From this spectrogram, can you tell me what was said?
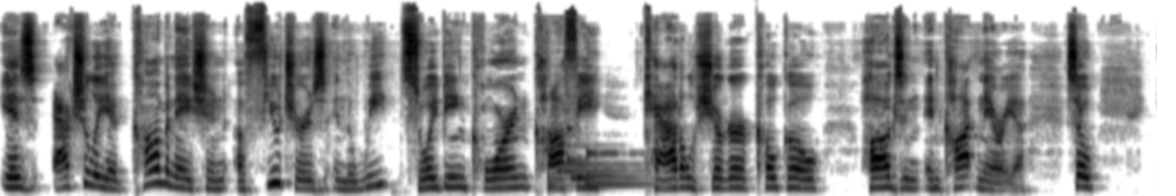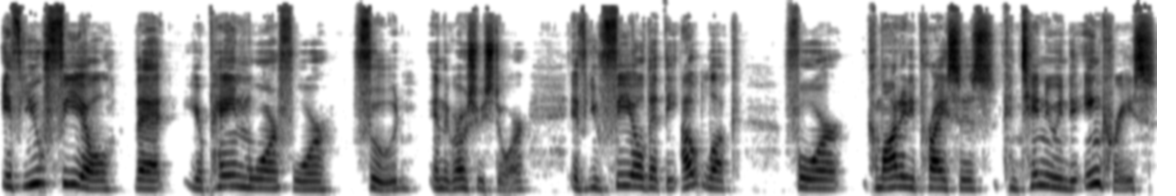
is actually a combination of futures in the wheat, soybean, corn, coffee, cattle, sugar, cocoa, hogs, and, and cotton area. So if you feel that you're paying more for food in the grocery store, if you feel that the outlook for commodity prices continuing to increase,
